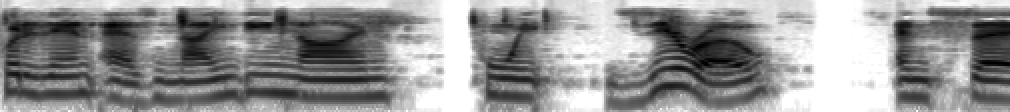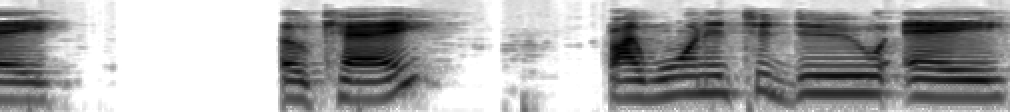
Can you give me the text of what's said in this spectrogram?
Put it in as 99.0 and say okay. If I wanted to do a,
